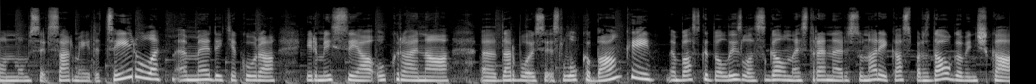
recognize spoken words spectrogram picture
un mums ir Sarmīta Cīrule, mediķe, kurā ir misijā Ukrainā uh, darbojusies Luka Banki, basketbola izlases galvenais treneris, un arī Kaspars Daugaviņš kā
